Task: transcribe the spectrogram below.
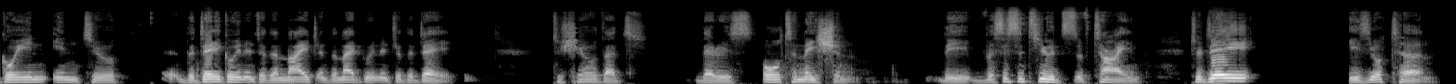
going into the day going into the night and the night going into the day to show that there is alternation, the vicissitudes of time. Today is your turn.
